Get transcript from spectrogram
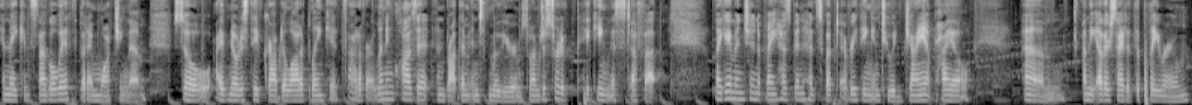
and they can snuggle with, but I'm watching them. So I've noticed they've grabbed a lot of blankets out of our linen closet and brought them into the movie room. So I'm just sort of picking this stuff up. Like I mentioned, my husband had swept everything into a giant pile um, on the other side of the playroom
